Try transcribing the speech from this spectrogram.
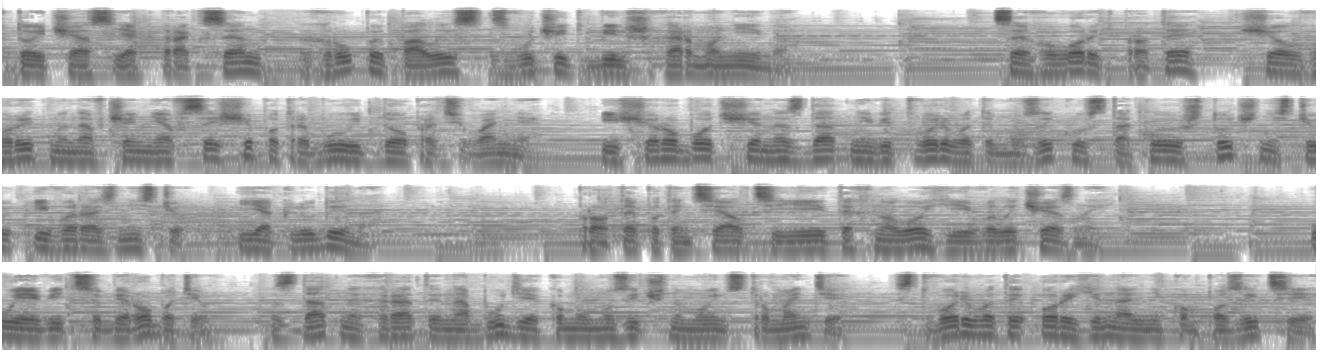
в той час як Traxen групи Palace звучить більш гармонійно. Це говорить про те, що алгоритми навчання все ще потребують доопрацювання, і що робот ще не здатний відтворювати музику з такою ж точністю і виразністю, як людина. Проте потенціал цієї технології величезний. Уявіть собі роботів, здатних грати на будь-якому музичному інструменті, створювати оригінальні композиції,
